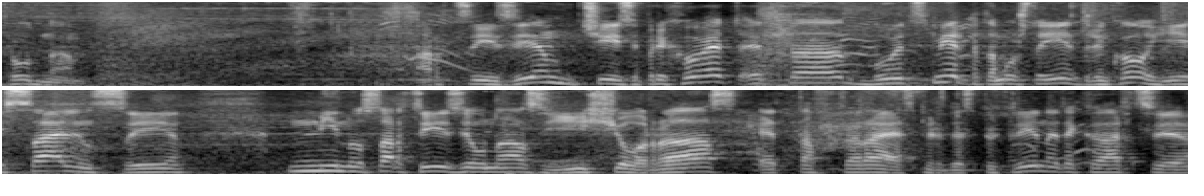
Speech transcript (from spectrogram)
Трудно. Артизи, Чейзи приходит, это будет смерть, потому что есть Dream Coil, есть Silence и... Минус Артизи у нас еще раз. Это вторая смерть для спектри на этой карте.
